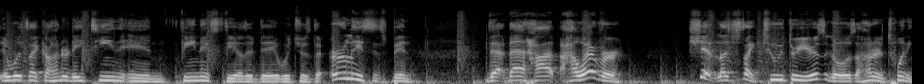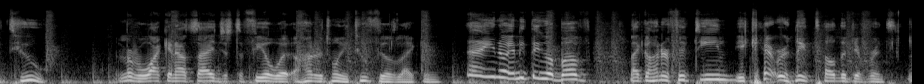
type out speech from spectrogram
it was like 118 in Phoenix the other day, which was the earliest it's been that that hot. However, shit, like just like two three years ago, it was 122. I remember walking outside just to feel what 122 feels like, and eh, you know anything above like 115, you can't really tell the difference.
